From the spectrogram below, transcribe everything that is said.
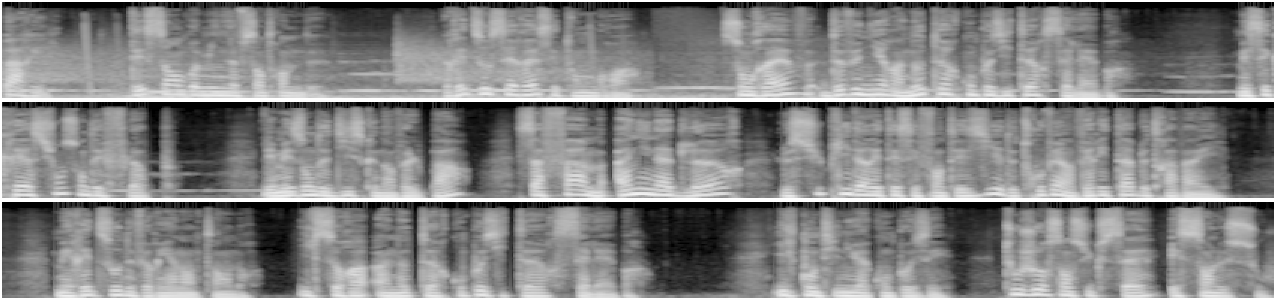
Paris, décembre 1932. Rezzo Serres est hongrois. Son rêve, devenir un auteur-compositeur célèbre. Mais ses créations sont des flops. Les maisons de disques n'en veulent pas. Sa femme, Annie Nadler, le supplie d'arrêter ses fantaisies et de trouver un véritable travail. Mais Rezzo ne veut rien entendre. Il sera un auteur-compositeur célèbre. Il continue à composer, toujours sans succès et sans le sou.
